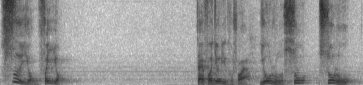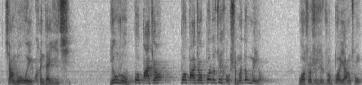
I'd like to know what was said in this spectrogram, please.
似有非有。在佛经里头说呀，犹如酥酥芦，像芦苇捆在一起；犹如剥芭蕉，剥芭蕉剥到最后什么都没有。我说是是说剥洋葱。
